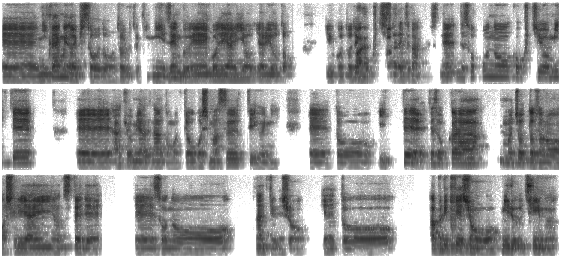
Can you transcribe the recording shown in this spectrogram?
えー、2回目のエピソードを撮るときに全部英語でやるよ、やるよということで告知されてたんですね。はい、で、そこの告知を見て、えー、あ、興味あるなと思って応募しますっていうふうに、えっ、ー、と、言って、で、そこから、まあちょっとその知り合いのつてで、えー、その、なんて言うんでしょう、えっ、ー、と、アプリケーションを見るチーム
